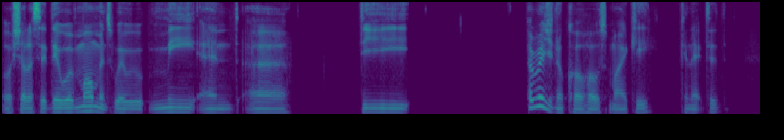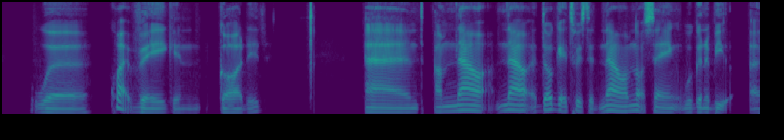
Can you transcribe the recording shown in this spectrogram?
or shall I say, there were moments where we, me and uh, the original co-host Mikey connected were quite vague and guarded and I'm now now don't get twisted. Now I'm not saying we're going to be a,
